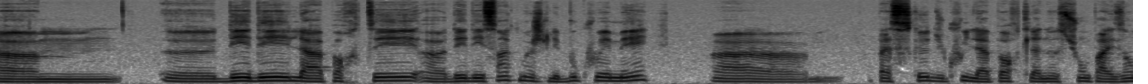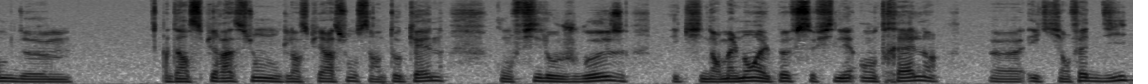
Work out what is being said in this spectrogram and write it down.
Euh, DD l'a apporté, DD5 moi je l'ai beaucoup aimé parce que du coup il apporte la notion par exemple de d'inspiration. Donc l'inspiration, c'est un token qu'on file aux joueuses et qui normalement elles peuvent se filer entre elles euh, et qui en fait dit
